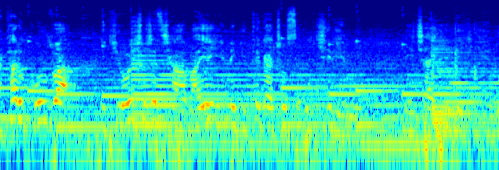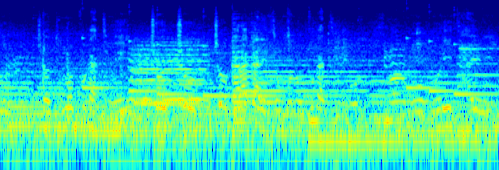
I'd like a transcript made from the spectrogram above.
atari kumva ikirori cyose cyabaye nyine igitega cyose ukirimo nicaye ikindi gihe 저 두목부 같은 저저저 가라간에서 두목부 같은 거 우리 다이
